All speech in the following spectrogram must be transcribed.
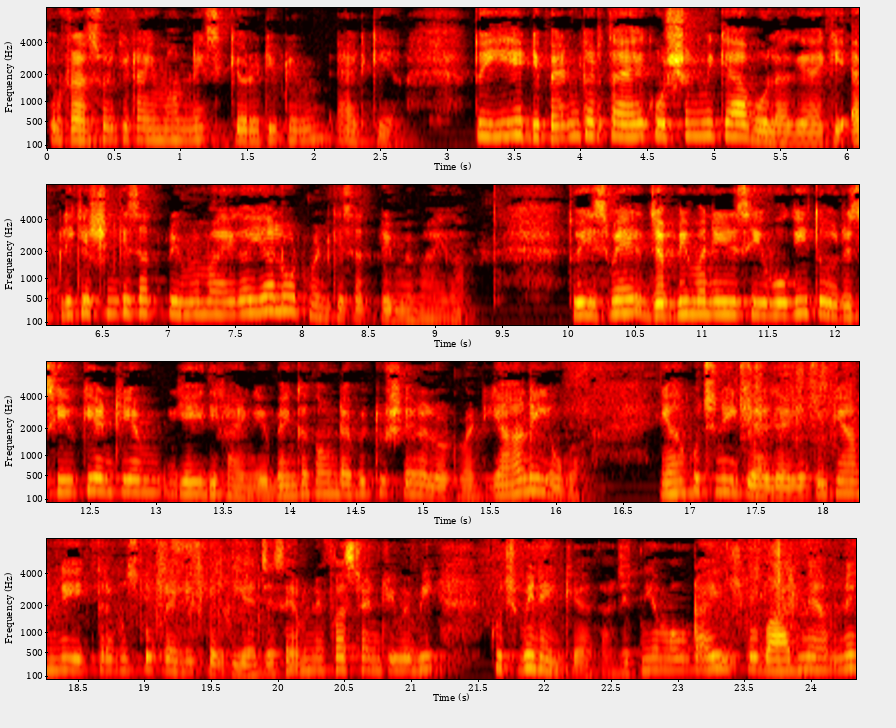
तो ट्रांसफ़र के टाइम हमने सिक्योरिटी प्रीमियम ऐड किया। तो ये डिपेंड करता है, क्वेश्चन में क्या बोला गया है कि एप्लीकेशन के साथ प्रीमियम आएगा या अलॉटमेंट के साथ प्रीमियम आएगा। तो इसमें जब भी मनी रिसीव होगी तो रिसीव की एंट्री हम यही दिखाएँगे bank account debit to share allotment यहाँ नहीं होगा, यहाँ कुछ नहीं किया जाएगा, क्योंकि हमने एक तरफ़ उसको क्रेडिट कर दिया है। जैसे हमने फ़र्स्ट एंट्री में भी कुछ भी नहीं किया था, जितनी अमाउंट आई, उसको बाद में हमने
